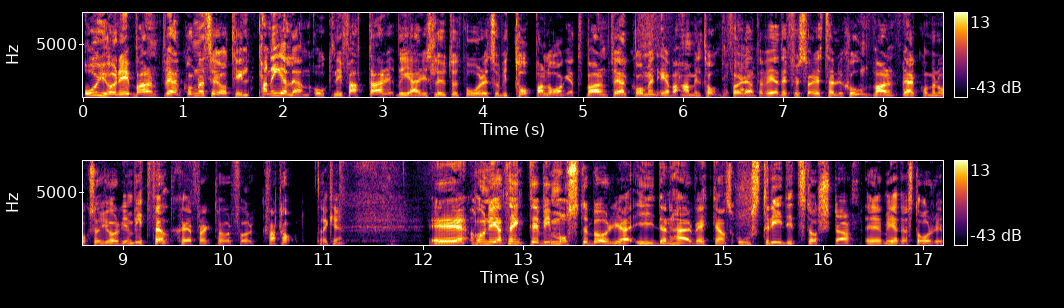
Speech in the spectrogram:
Oj hörni, varmt välkomna säger jag till panelen och ni fattar, vi är i slutet på året så vi toppar laget. Varmt välkommen Eva Hamilton, före detta VD för Sveriges Television. Varmt välkommen också Jörgen Wittfeldt, chefredaktör för Kvartal. Tackar. Eh, hörni, jag tänkte vi måste börja i den här veckans ostridigt största eh, mediastory.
